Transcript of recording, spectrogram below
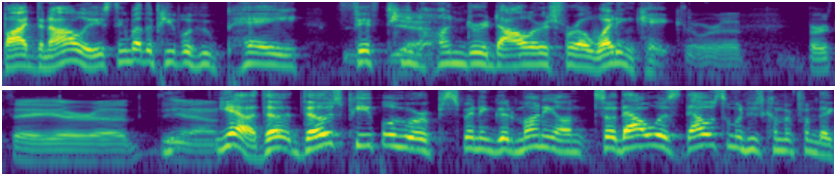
buy Denali's. Think about the people who pay $1,500 for a wedding cake. Or a birthday, or a, you know. Yeah, th those people who are spending good money on. So that was that was someone who's coming from the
